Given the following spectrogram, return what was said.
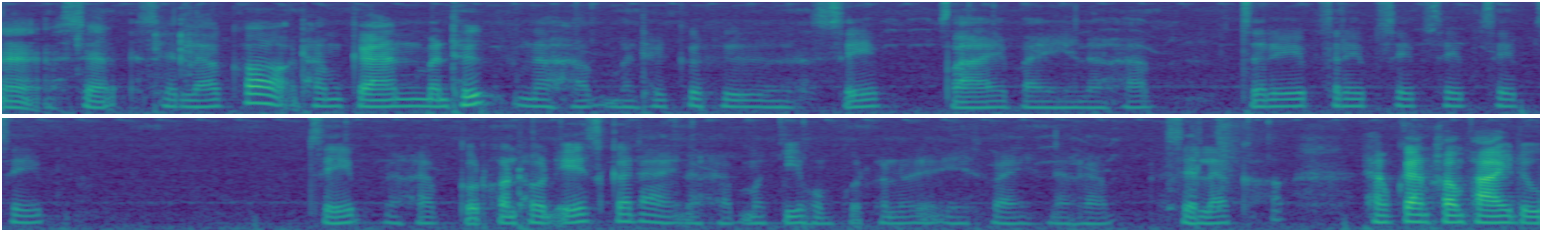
อ่าเสร็จเสร็จแล้วก็ทำการบันทึกนะครับ บันทึกก็คือเซฟไฟล์ไปนะครับเซฟเซฟเซฟเซฟเซฟเซฟเซฟนะครับ กด Ctrl S ก็ได้นะครับ เมื่อกี้ผมกด Ctrl S ไปนะครับ เสร็จแล้วก็ทำการ compile ดู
